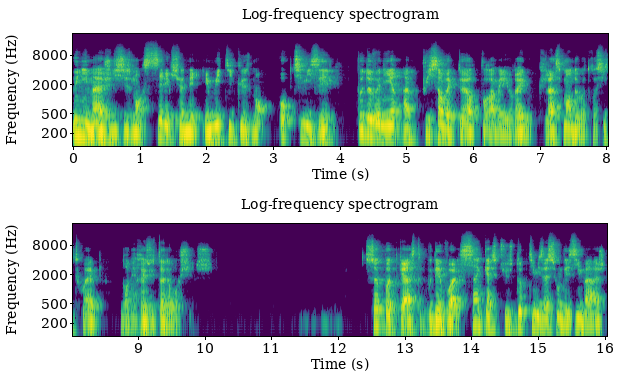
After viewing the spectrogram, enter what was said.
Une image judicieusement sélectionnée et méticuleusement optimisée peut devenir un puissant vecteur pour améliorer le classement de votre site web dans les résultats de recherche. Ce podcast vous dévoile 5 astuces d'optimisation des images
